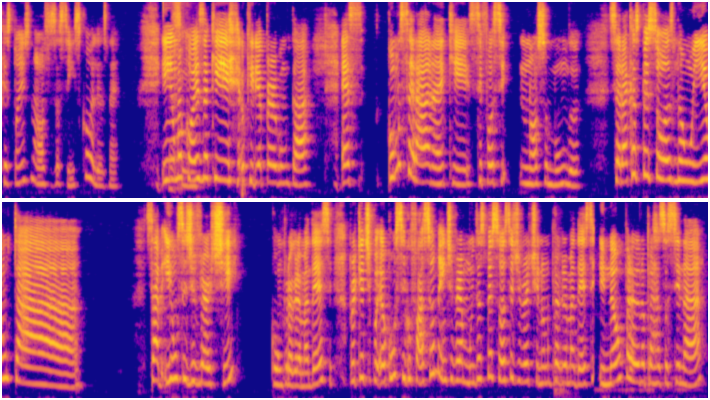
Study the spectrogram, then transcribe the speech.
questões nossas, assim, escolhas, né? E uma Sim. coisa que eu queria perguntar é como será, né, que se fosse no nosso mundo, será que as pessoas não iam tá, sabe, iam se divertir com um programa desse? Porque, tipo, eu consigo facilmente ver muitas pessoas se divertindo num programa desse e não parando pra raciocinar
